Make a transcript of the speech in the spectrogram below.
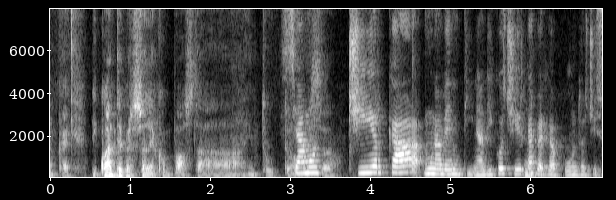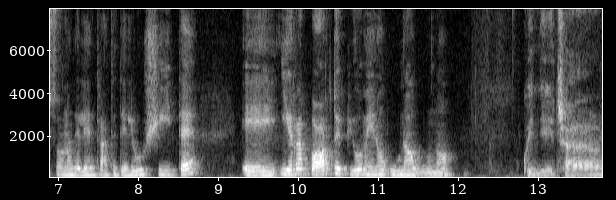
Ok, di quante persone è composta in tutto? Siamo questo? circa una ventina, dico circa Mm. perché appunto ci sono delle entrate e delle uscite e il rapporto è più o meno uno a uno. Quindi c'è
